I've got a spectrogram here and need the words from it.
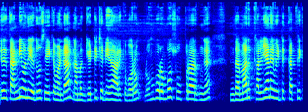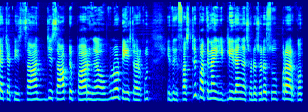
இதுக்கு தண்ணி வந்து எதுவும் சேர்க்க வேண்டாம். நம்ம கெட்டி சட்னி தான் அரைக்க போகிறோம் ரொம்ப ரொம்ப சூப்பராக இருக்குங்க. இந்த மாதிரி கல்யாண வீட்டு கத்திரிக்காய் சட்னி சாஞ்சு சாப்பிட்டு பாருங்கள் அவ்வளோ டேஸ்ட்டாக இருக்கும். இதுக்கு ஃபஸ்ட்டு பார்த்தீங்கன்னா இட்லி தாங்க. சுட சுட சூப்பராக இருக்கும்.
